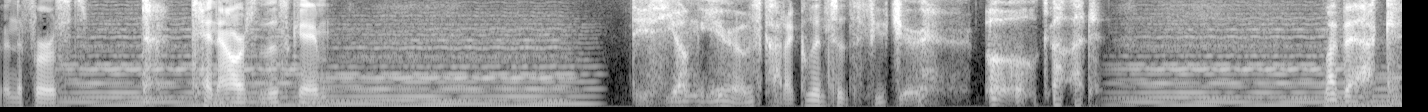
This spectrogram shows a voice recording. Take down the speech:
in the first 10 hours of this game. These young heroes caught a glimpse of the future. Oh, God. My back.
